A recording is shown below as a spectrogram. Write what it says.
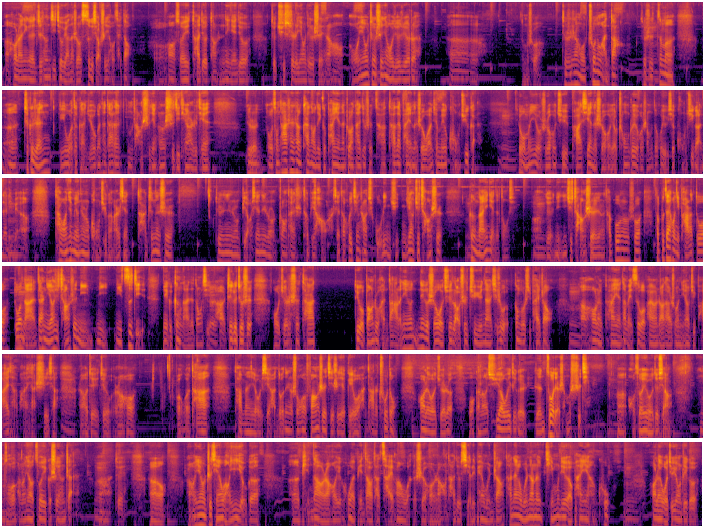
啊，后来那个直升机救援的时候，四个小时以后才到。哦，所以他就当时那年就就去世了，因为这个事情。然后我因为这个事情，我就觉得，嗯、怎么说，就是让我触动很大，就是这么，嗯、这个人给我的感觉，我跟他待了这么长时间，可能十几天、二十天，就是我从他身上看到的一个攀岩的状态，就是他他在攀岩的时候完全没有恐惧感。嗯就我们有时候去爬线的时候，要冲坠或什么，都会有一些恐惧感在里面啊。他完全没有那种恐惧感，而且他真的是，就是那种表现那种状态是特别好，而且他会经常去鼓励你去，你就要去尝试更难一点的东西。啊，嗯对你，你去尝试，就是他不是说他不在乎你爬的多多难，但是你要去尝试你你你自己那个更难的东西对啊，这个就是我觉得是他对我帮助很大的。因为那个时候我去老是去云南，其实我更多是去拍照，嗯啊，后来攀岩，他每次我拍完照，他说你要去爬一下，爬一下，试一下。嗯然后对，就然后包括他他们有一些很多的那种生活方式，其实也给我很大的触动。后来我觉着我可能需要为这个人做点什么事情，啊，我所以我就想，嗯，我可能要做一个摄影展，啊，对，然后然后因为之前网易有个。呃，频道，然后一个户外频道，他采访我的时候，然后他就写了一篇文章，他那个文章的题目就叫“攀岩很酷”，嗯后来我就用这个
